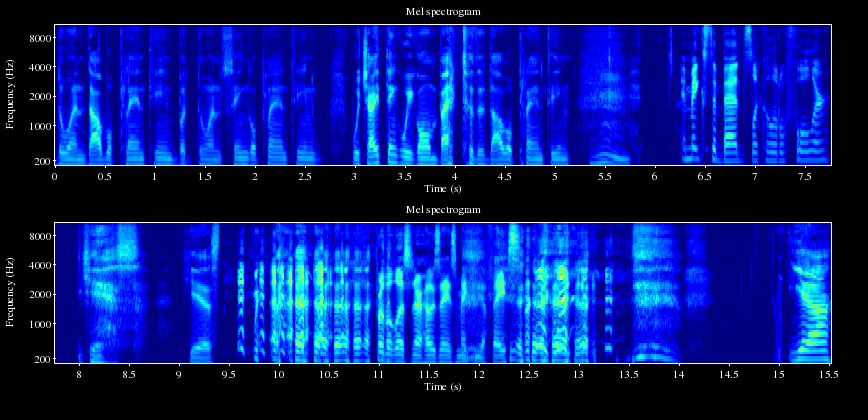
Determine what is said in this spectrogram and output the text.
doing double planting, but doing single planting, which I think we're going back to the double planting. Hmm. It makes the beds look a little fuller. Yes, yes. For the listener, Jose is making a face. yeah,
